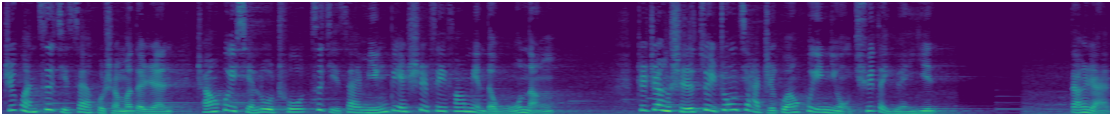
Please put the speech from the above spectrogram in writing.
只管自己在乎什么的人，常会显露出自己在明辨是非方面的无能。这正是最终价值观会扭曲的原因。当然，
